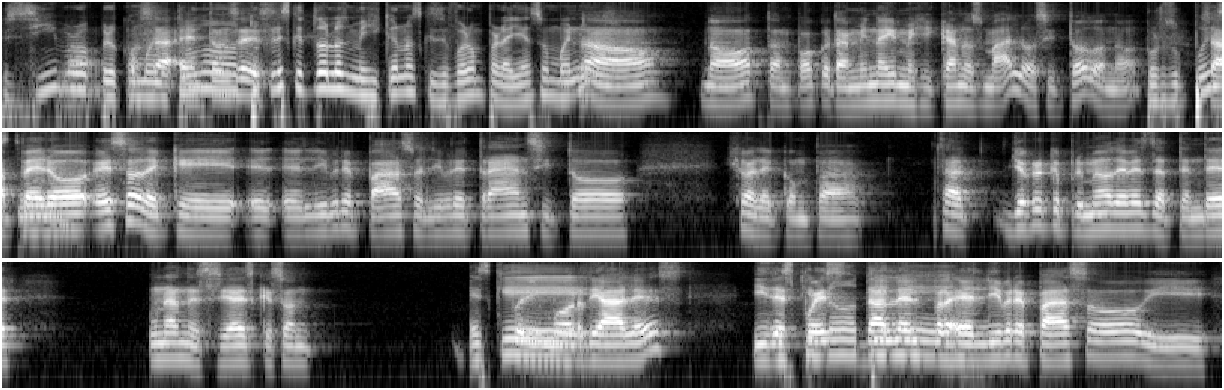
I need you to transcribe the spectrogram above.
Sí, bro, No, pero o como sea, en todo, ¿tú entonces- crees que todos los mexicanos que se fueron para allá son buenos? No, no, tampoco. También hay mexicanos malos y todo, ¿no? Por O supuesto. sea, pero eso de que el, el libre paso, el libre tránsito, híjole, compa. O sea, yo creo que primero debes de atender unas necesidades que son es que primordiales y es después no darle el, tiene- pr- el libre paso y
